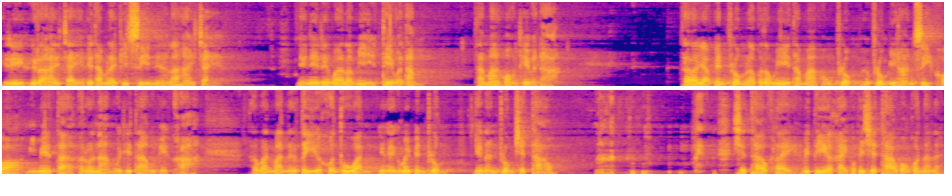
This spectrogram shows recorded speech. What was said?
ฮิริคือละอายใจไปทำอะไรผิดศีลเนี่ยละอายใจ อย่างนี้เรียกว่าเรามีเทวธรรมธรรมะของเทวดา ถ้าเราอยากเป็นพรหมเราก็ต้องมีธรรมะของพรหมคือพรหมวิหารสี่ข้อ มีเมตตากรุณามุทิตาอุเบกขา ถ้าวันวันหนึ่งตีกับคนทุกวันยังไงก็ไม่เป็นพรหมอย่างนั้นพรหมเช็ดเท้านะ เช็ดเท้าใครวิตีกับใครก็ไปเช็ดเท้าของคนนั้นแหละ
